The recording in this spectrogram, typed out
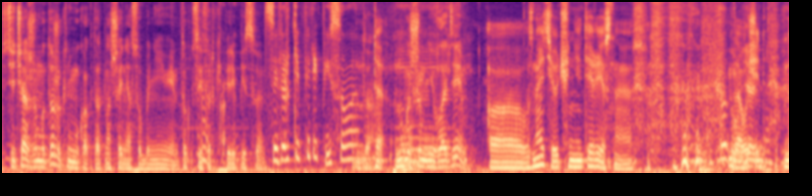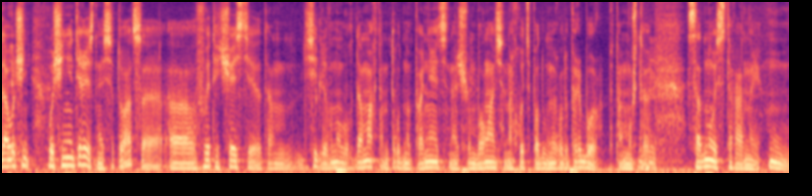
Сейчас же мы тоже к нему как-то отношения особо не имеем, только циферки ну, переписываем. Циферки переписываем. Да. да. Ну, мы же им не владеем. А, вы знаете, очень интересная. Ну, да, очень, да, очень, очень интересная ситуация. А, в этой части, там, действительно, в новых домах там трудно понять, на чем балансе находится подобного рода прибор. Потому что, с одной стороны, ну,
